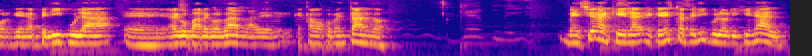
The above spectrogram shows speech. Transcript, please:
porque en la película, eh, algo para recordar, la de, que estamos comentando, mencionan que, en esta película original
